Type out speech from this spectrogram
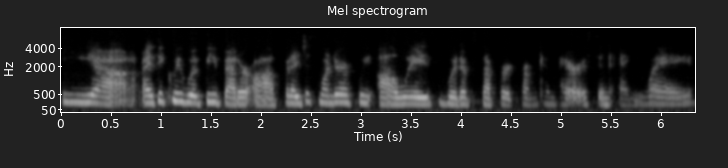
Yeah, I think we would be better off, but I just wonder if we always would have suffered from comparison anyway,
